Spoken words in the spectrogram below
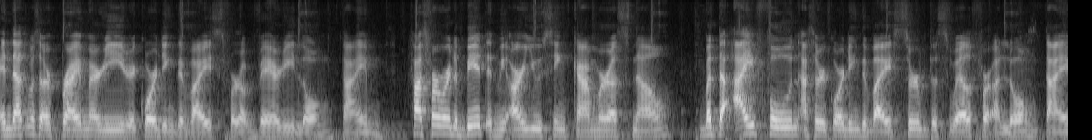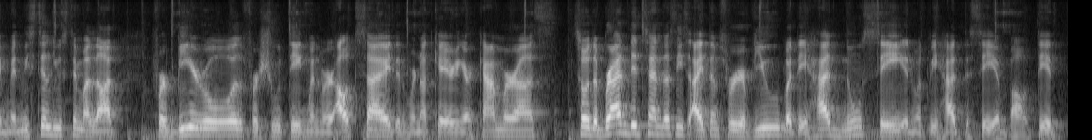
And that was our primary recording device for a very long time. Fast forward a bit and we are using cameras now. But the iPhone as a recording device served us well for a long time and we still use them a lot for B-roll, for shooting when we're outside and we're not carrying our cameras. So the brand did send us these items for review but they had no say in what we had to say about it.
